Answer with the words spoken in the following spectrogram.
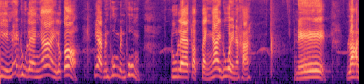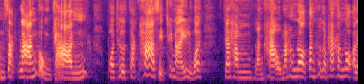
หินให้ดูแลง่าย แล้วก็เนี่ยเป็นพุ่มเป็นพุ่ม ดูแลตัดแต่งง่ายด้วยนะคะเน่ ลานซักล้างของฉัน พอเธอซักผ้าเสร็จใช่ไหม หรือว่าจะทำหลังคาออกมาข้างนอก ตั้งเครื่องซักผ้าข้างนอกอะไร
